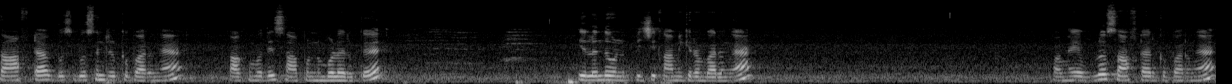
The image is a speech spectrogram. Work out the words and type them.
சாஃப்டாக புஸ் புசுன்னு இருக்குது பாருங்கள் பார்க்கும்போதே சாப்பிட்ணும் போல் இருக்குது இதுலேருந்து ஒன்று பிச்சு காமிக்கிறேன் பாருங்கள் பாருங்கள் எவ்வளோ சாஃப்டாக இருக்குது பாருங்கள்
